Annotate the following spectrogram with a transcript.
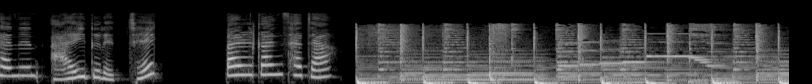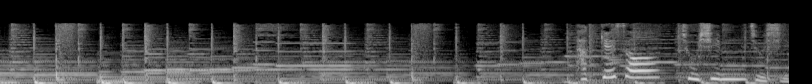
생각하는 아이들의 책 빨간 사자 밖에서 조심조심.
